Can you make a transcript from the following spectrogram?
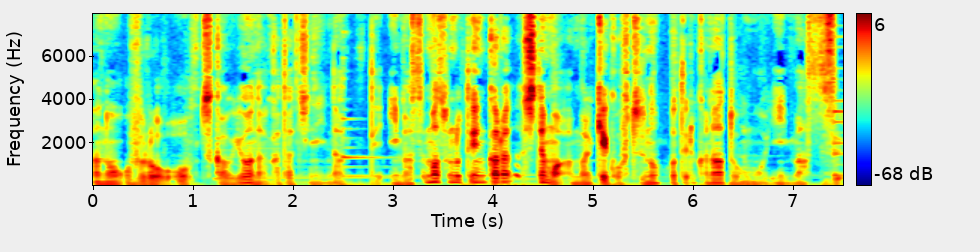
あの、お風呂を使うような形になっています。まあその点からしてもあんまり結構普通のホテルかなと思います。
